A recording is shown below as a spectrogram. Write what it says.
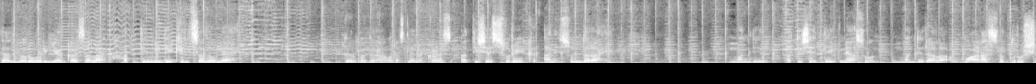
त्याचबरोबर या कळसाला हत्तींनी देखील सजवले आहे. गर्भगृहावर असलेला कळस अतिशय सुरेख आणि सुंदर आहे. मंदिर अतिशय देखणे असून मंदिराला वाडा सदृश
